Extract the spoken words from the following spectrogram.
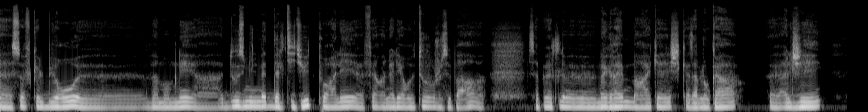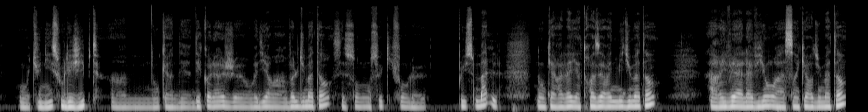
Euh, sauf que le bureau euh, va m'emmener à 12 000 mètres d'altitude pour aller faire un aller-retour, je sais pas. Ça peut être le Maghreb, Marrakech, Casablanca, Alger, ou Tunis ou l'Égypte. donc un décollage, on va dire un vol du matin, ce sont ceux qui font le plus mal. Donc un réveil à 3h30 du matin, arriver à l'avion à 5h du matin,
